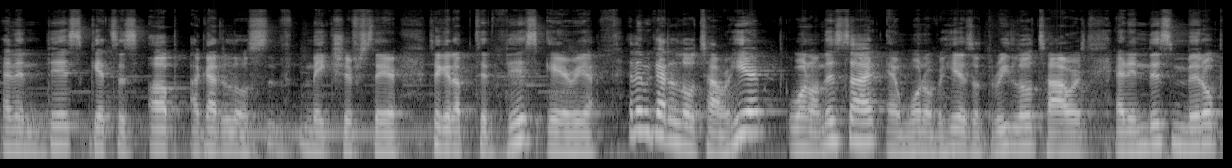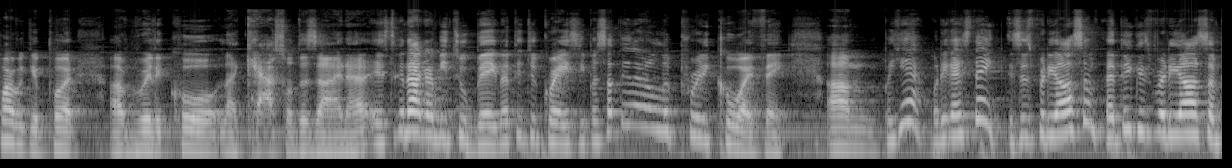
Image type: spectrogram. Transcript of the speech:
And then this gets us up. I got a little makeshifts there to get up to this area. And then we got a little tower here, one on this side, and one over here. So three little towers. And in this middle part, we could put a really cool like castle design. Uh, it's not gonna be too big, nothing too crazy, but something that'll look pretty cool, I think. Um, but yeah, what do you guys think? Is this pretty awesome? I think it's pretty awesome.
